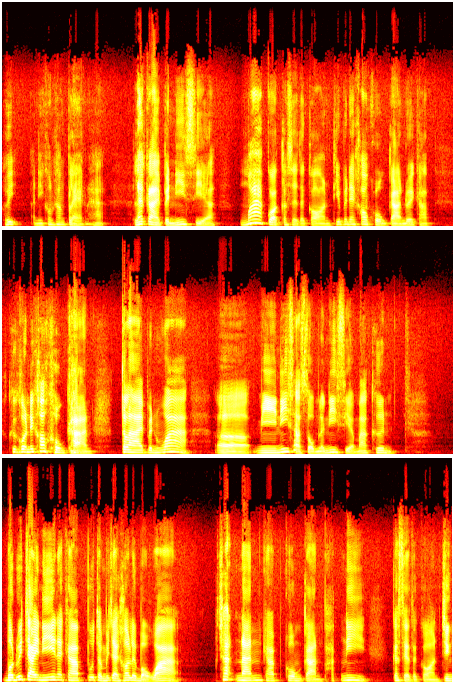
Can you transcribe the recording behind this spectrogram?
เฮ้ยอันนี้ค่อนข้างแปลกนะฮะและกลายเป็นหนี้เสียมากกว่าเกษตรกรที่ไม่ได้เข้าโครงการด้วยครับ คือคนที่เข้าโครงการ กลายเป็นว่ามีหนี้สะสมและหนี้เสียมากขึ้น บทวิจัยนี้นะครับ ผู้ทำวิจัยเขาเลยบอกว่าฉะนั้นครับโครงการพักหนี้เกษตรกรจึง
